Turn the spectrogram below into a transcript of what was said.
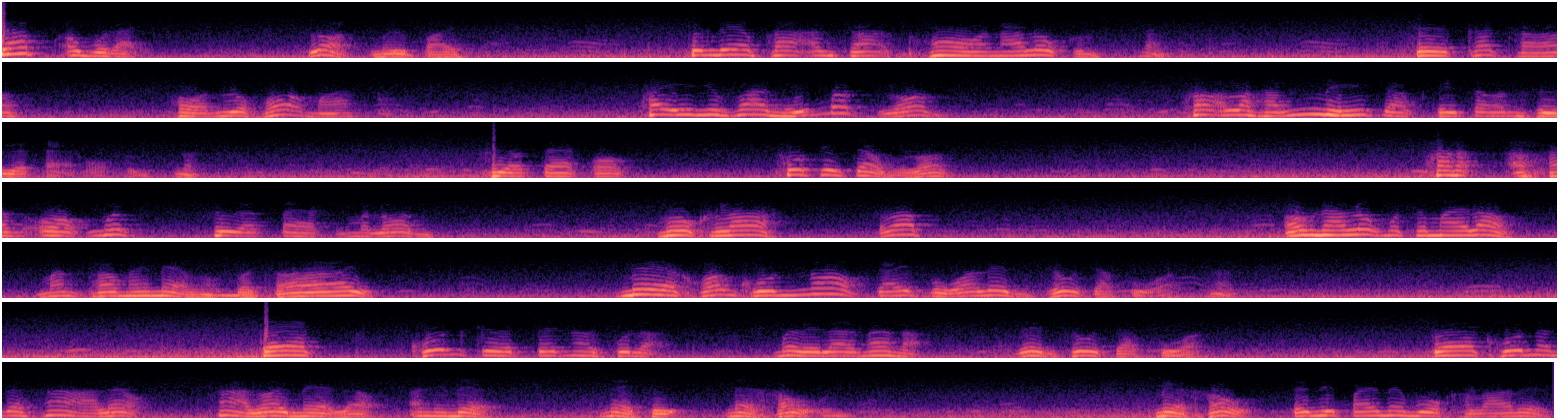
จับเอาบุได้รอดมือไปจึงเรียกพระอัญชาห่อนรกคุณนั่นเสกคาถาถอนลูกเหะมาให้ยูฟ้าหนีบัดร้อน พระอรหันหนีจากสีตอนเหือแตกออกนั่นเหือแตกออกพุทธเจ้าร้อน พระอาหารออกมัดเหือแตกมาร้อน โมคลาครับ เอานาโลกมาทำไมเล่า มันทำให้แม่ของบัชายแม่ของคุณนอกใจผัวเล่นเที่ยวจากผัวแต่คุณเกิดเป็นอะไรคุณล่ะเมื่อเวลานั้นอะ เล่นเที่ยวจากผัวแต่คุณน่ะได้ห้าแล้วห้าร้อยแม่แล้ว อันนี้แม่ แม่คือแม่เข้า แม่เข้าแต่นี่ไปในบวกขลาเนี่ย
